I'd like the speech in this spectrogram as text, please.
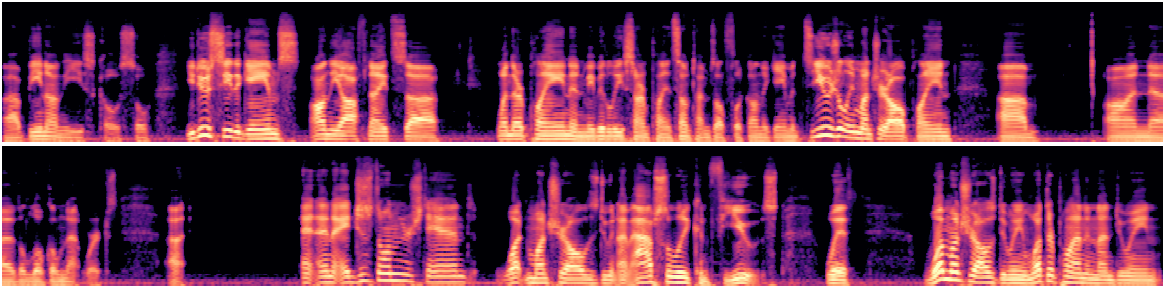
uh, being on the East Coast. So you do see the games on the off nights uh, when they're playing, and maybe the Leafs aren't playing. Sometimes I'll flick on the game. It's usually Montreal playing um, on uh, the local networks, uh, and, and I just don't understand what Montreal is doing. I'm absolutely confused with what Montreal is doing, what they're planning on doing,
